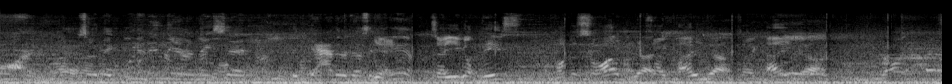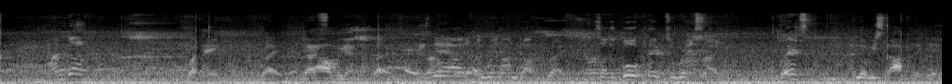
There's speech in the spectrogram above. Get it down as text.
hard. So they put it in there and they said the gather doesn't Yeah. count. So you got this on the side. Yeah. It's okay. Yeah. It's okay. Right. Under. Right. Right. That's going to Because now it went under. Right. So the ball came to rest. Rest. And then we started again.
